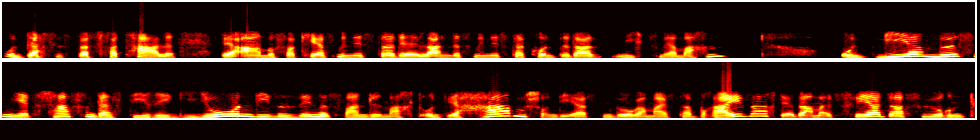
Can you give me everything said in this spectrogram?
Und das ist das Fatale. Der arme Verkehrsminister, der Landesminister konnte da nichts mehr machen. Und wir müssen jetzt schaffen, dass die Region diesen Sinneswandel macht. Und wir haben schon die ersten Bürgermeister. Breisach, der damals fährderführend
